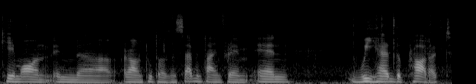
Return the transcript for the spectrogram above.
came on in uh, around 2007 timeframe, and we had the product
